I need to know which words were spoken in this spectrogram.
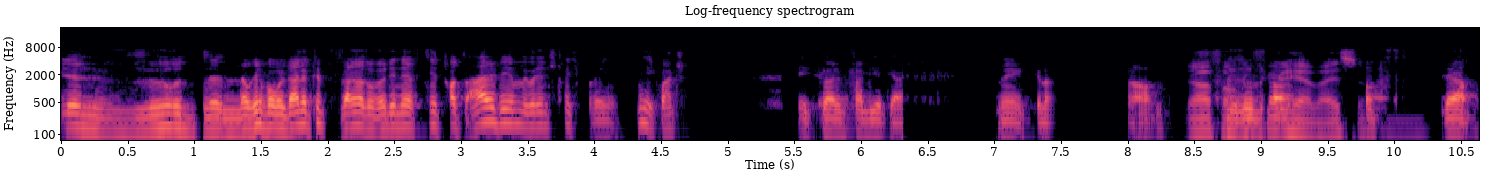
würden, okay, wohl deine Tipps sagen, also würde den FC trotz all dem über den Strich bringen. Nee, Quatsch. Nee, Köln verliert ja. Nee, genau. Ja, vom Gefühl her, weißt du. Ja,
